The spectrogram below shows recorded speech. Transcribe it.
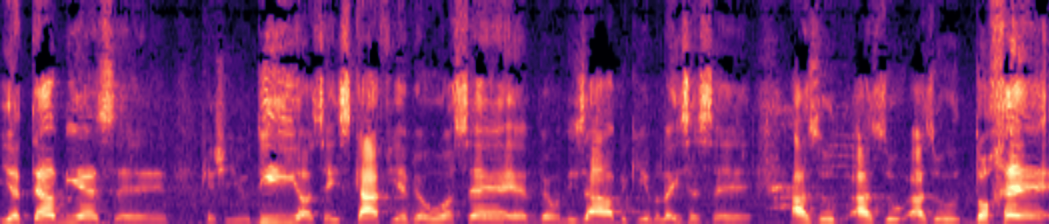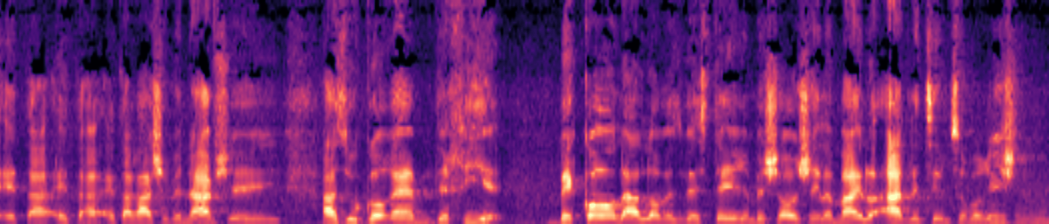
יותר מעשר, כשיהודי עושה איסקפיה והוא עושה, והוא נזהר בקיר בלויססה, אז אז אז הוא דוחה את, את, את הרשע בנפשי, אז הוא גורם דחיה. בכל הלומס וסתירים בשור של המיילו עד לצמצום הראשון,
